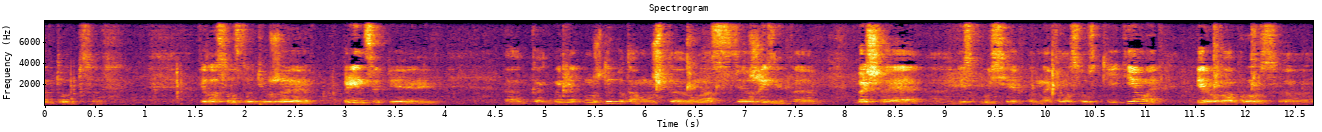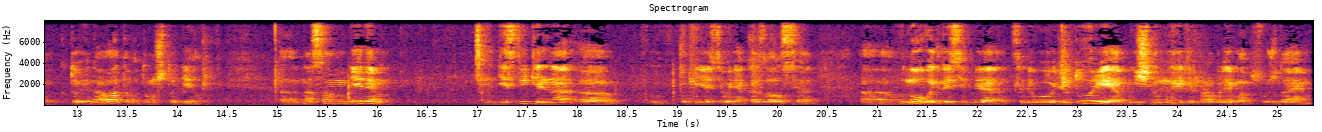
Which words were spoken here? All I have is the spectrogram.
действительно тут философствовать уже в принципе э, как бы нет нужды, потому что у нас вся жизнь это большая э, дискуссия на философские темы. Первый вопрос, э, кто виноват, а потом что делать. На самом деле, действительно, вот я сегодня оказался в новой для себя целевой аудитории. Обычно мы эти проблемы обсуждаем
